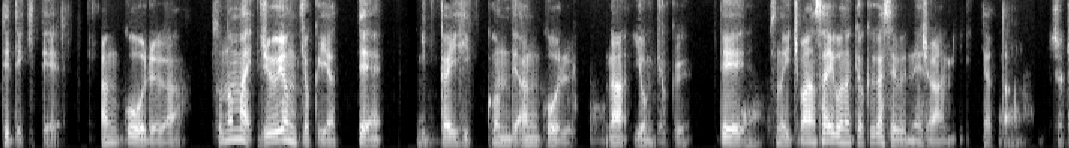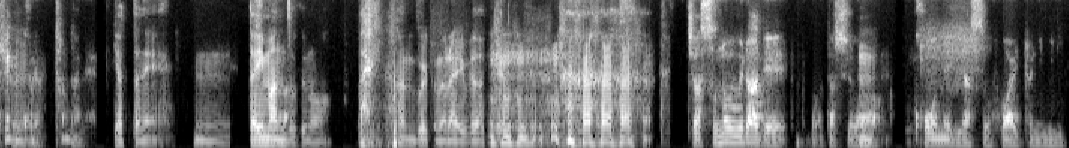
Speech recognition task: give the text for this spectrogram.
出てきて、アンコールが、その前、14曲やって、1回引っ込んでアンコールが4曲。でうん、その一番最後の曲がセブンネーションアーミーやった。じゃあ結構やったんだね。やったね。うん。大満足の、大満足のライブだったよ。じゃあその裏で、私うんはコーネリアス・ホワイトに見に行っ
